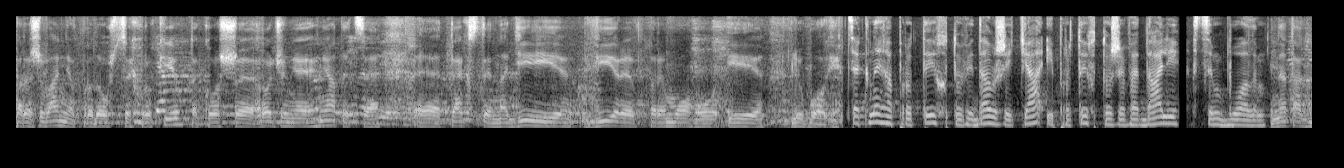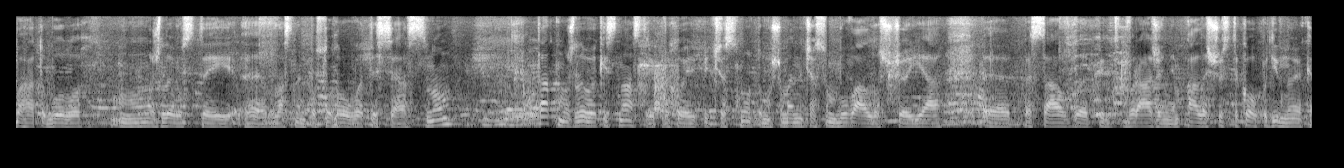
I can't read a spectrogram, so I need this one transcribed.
переживання впродовж цих років. Також е, родження ягняти це е, тексти надії, віри в перемогу і любові. Ця книга про тих, хто віддав життя, і про тих, хто живе далі з цим болем. Не так багато було можливостей власне послуговуватися сном. Так, можливо, якийсь настрій приходить під час сну, тому що в мене часом бувало, що я писав під враженням, але щось такого подібного, як,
